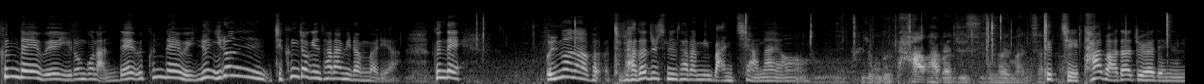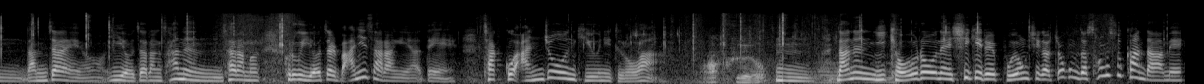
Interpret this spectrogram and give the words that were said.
근데 왜 이런 건 안 돼? 왜 근데 왜 이런 이런 즉흥적인 사람이란 말이야. 근데 얼마나 바- 받아줄 수 있는 사람이 많지 않아요. 그 정도 다 받아줄 수 있는 사람이 많지 않아. 그치 다 받아줘야 되는 남자예요 이 여자랑 사는 사람은 그리고 이 여자를 많이 사랑해야 돼 자꾸 안 좋은 기운이 들어와 아 그래요? 음, 나는 이 결혼의 시기를 보영 씨가 조금 더 성숙한 다음에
